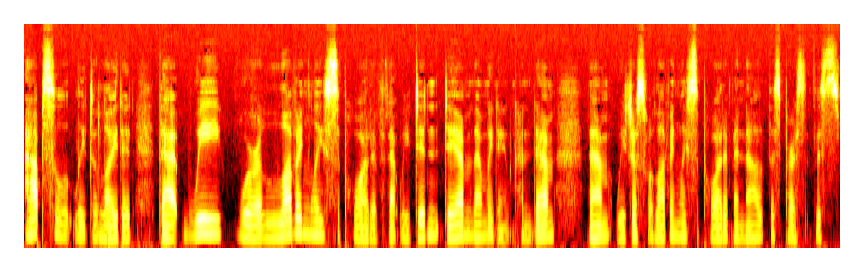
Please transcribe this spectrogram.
absolutely delighted that we were lovingly supportive that we didn't damn them we didn't condemn them we just were lovingly supportive and now this person this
